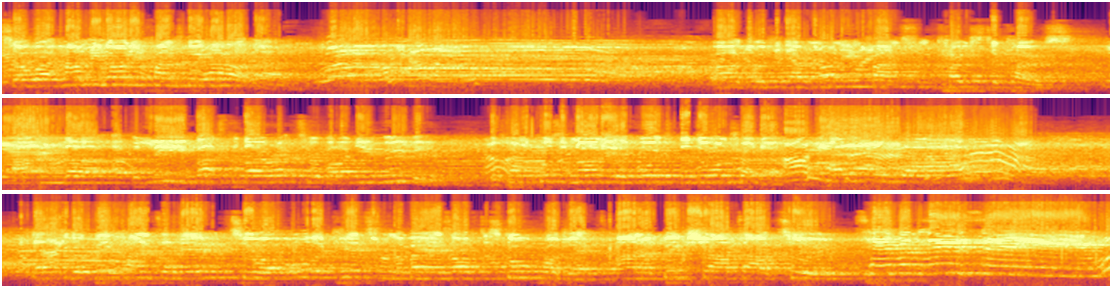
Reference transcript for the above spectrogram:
So, uh, how many Narnia fans do we have out there? Hello. Well, Georgie, there are Narnia fans from coast to coast. Yeah. And uh, I believe that's the director of our new movie, The Oh. Chronicles of Narnia, The Voyage of the Dawn Treader. Oh, he's there. Let's give a big hand to him, to uh, all the kids from the Mayor's After School Project, and a big shout out to Tim and Lucy! Woo!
